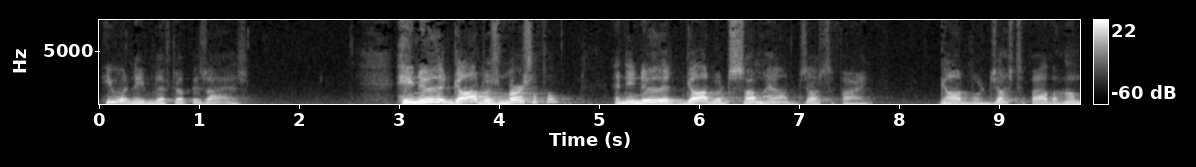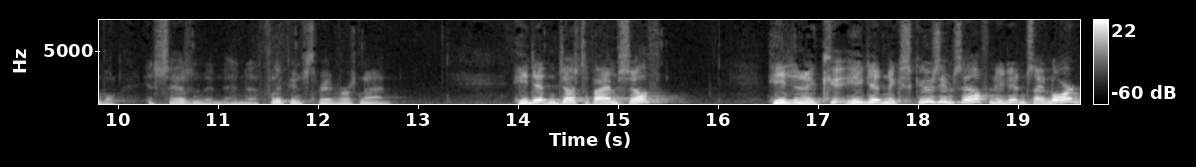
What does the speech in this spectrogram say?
he wouldn't even lift up his eyes. He knew that God was merciful, and he knew that God would somehow justify him. God will justify the humble, it says in, in, in Philippians 3 verse 9. He didn't justify himself. He didn't, he didn't excuse himself, and he didn't say, Lord,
